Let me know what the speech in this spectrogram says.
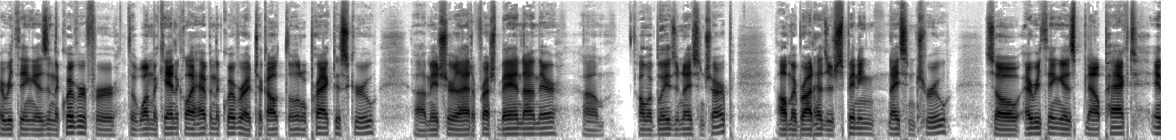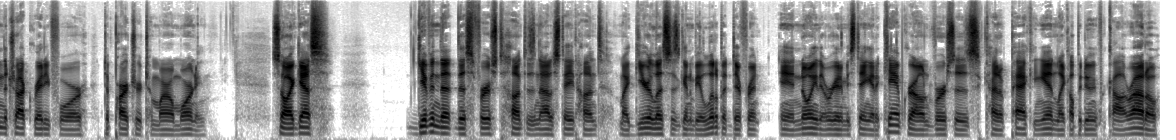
Everything is in the quiver for the one mechanical I have in the quiver. I took out the little practice screw, uh, made sure I had a fresh band on there. Um, all my blades are nice and sharp. All my broadheads are spinning nice and true. So everything is now packed in the truck, ready for departure tomorrow morning. So I guess, given that this first hunt is out of state hunt, my gear list is going to be a little bit different. And knowing that we're going to be staying at a campground versus kind of packing in like I'll be doing for Colorado,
